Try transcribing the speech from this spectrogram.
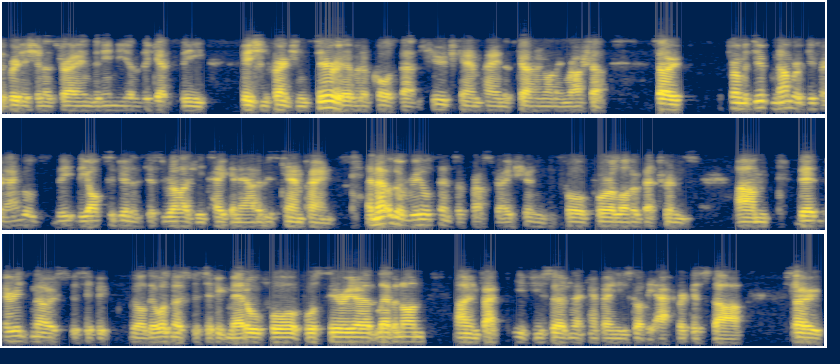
the British and Australians and Indians against the Vichy French in Syria, but of course that huge campaign that's going on in Russia. So, from a diff- number of different angles, the, the oxygen is just largely taken out of this campaign, and that was a real sense of frustration for, for a lot of veterans. Um, there, there is no specific, well, there was no specific medal for, for Syria, Lebanon. Uh, in fact, if you served in that campaign, you just got the Africa Star. So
